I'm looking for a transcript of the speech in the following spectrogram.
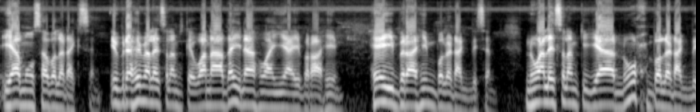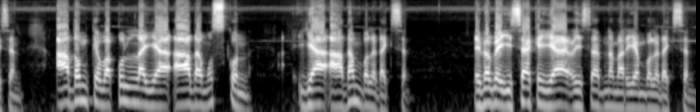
ইয়া মুসা বলে ডাকছেন। ইব্রাহিম আলাইসালামকে ওয়ানাদাইনা হুয়া ইয়া ইব্রাহিম হে ইব্রাহিম বলে ডাক দিছেন। নূ আলাইসালামকে ইয়া নূহ বলে ডাক দিছেন। আদমকে ওয়াকুল্লা ইয়া আদম উস্কুন ইয়া আদম বলে ডাকছেন। এভাবে ঈসাকে ইয়া ঈসা ইবনা মারিয়াম বলে ডাকছেন।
